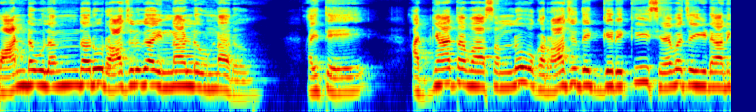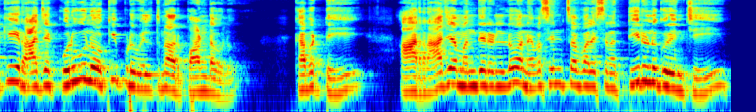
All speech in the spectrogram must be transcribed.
పాండవులందరూ రాజులుగా ఇన్నాళ్ళు ఉన్నారు. అయితే అజ్ఞాతవాసంలో ఒక రాజు దగ్గరికి సేవ చేయడానికి రాజ కొలువులోకి ఇప్పుడు వెళ్తున్నారు పాండవులు. కాబట్టి ఆ రాజమందిరంలో నివసించవలసిన తీరును గురించి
